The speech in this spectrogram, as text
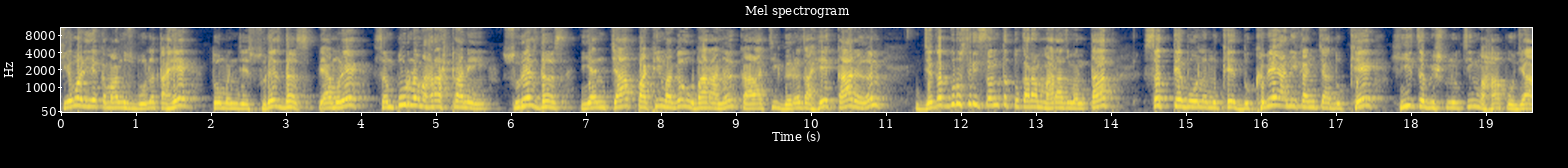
केवळ एक माणूस बोलत आहे तो म्हणजे सुरेश धस. त्यामुळे संपूर्ण महाराष्ट्राने सुरेश धस यांच्या पाठीमागं उभा राहणं काळाची गरज आहे. कारण जगद्गुरु श्री संत तुकाराम महाराज म्हणतात सत्य बोल मुखे दुखवे अनेकांच्या दुःखे हीच विष्णूची महापूजा.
